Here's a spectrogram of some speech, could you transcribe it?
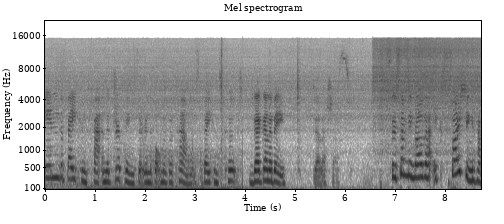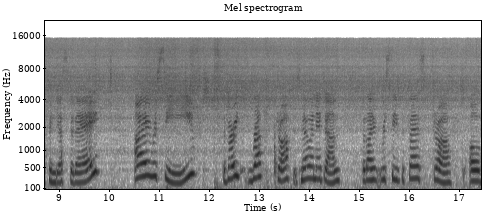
in the bacon fat and the drippings that are in the bottom of the pan once the bacon's cooked. They're going to be delicious. So something rather exciting happened yesterday. I received the very rough draft, it's nowhere near done, but I received the first draft of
